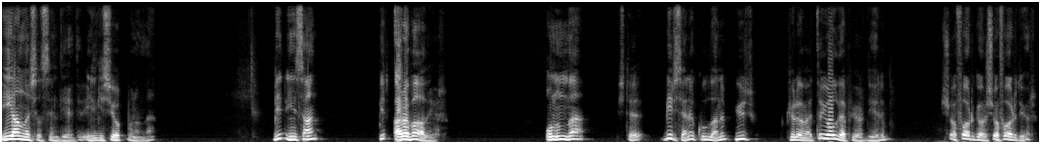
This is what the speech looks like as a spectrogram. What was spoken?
iyi anlaşılsın diyedir. İlgisi yok bununla. Bir insan bir araba alıyor. Onunla işte bir sene kullanıp 100 kilometre yol yapıyor diyelim. Şoför gör, şoför diyor.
